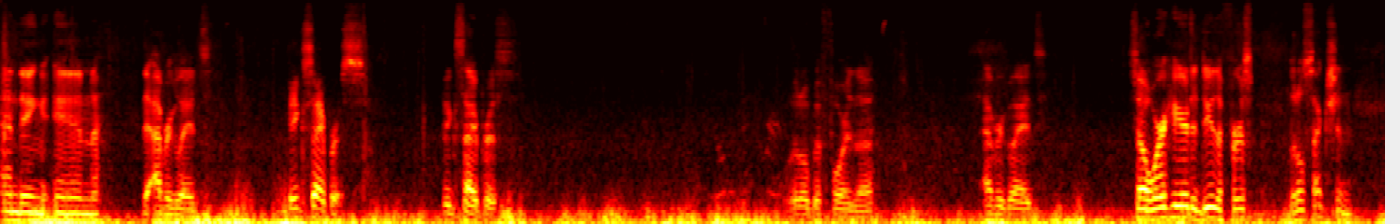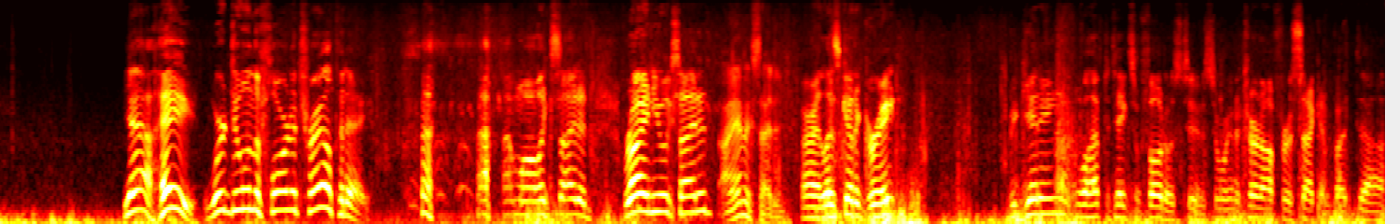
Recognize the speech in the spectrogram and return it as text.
ending in the Everglades. Big Cypress. Big Cypress. A little before the Everglades. So we're here to do the first little section. Yeah, hey, we're doing the Florida Trail today. I'm all excited. Ryan, you excited? I am excited. All right, let's get a great beginning. We'll have to take some photos too, so we're going to turn off for a second. But uh,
